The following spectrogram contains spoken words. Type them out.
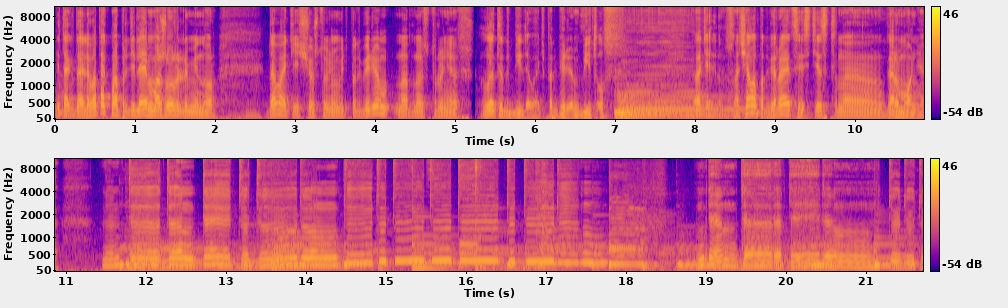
и так далее. Вот так мы определяем мажор или минор. Давайте еще что-нибудь подберем на одной струне. Let it be давайте подберем, Beatles. Давайте сначала подбирается, естественно, гармония. du, du, du.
